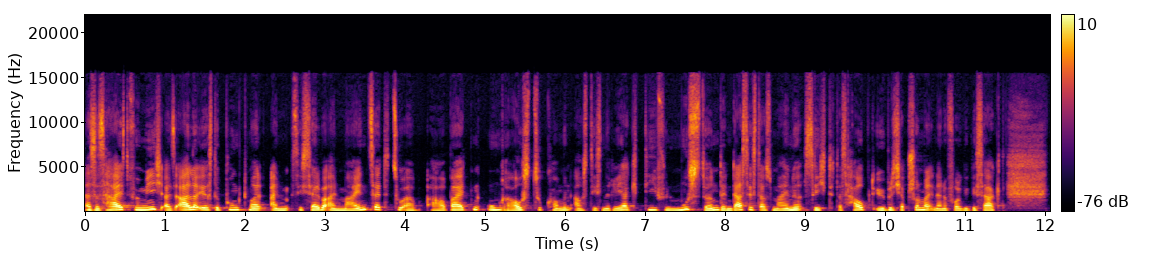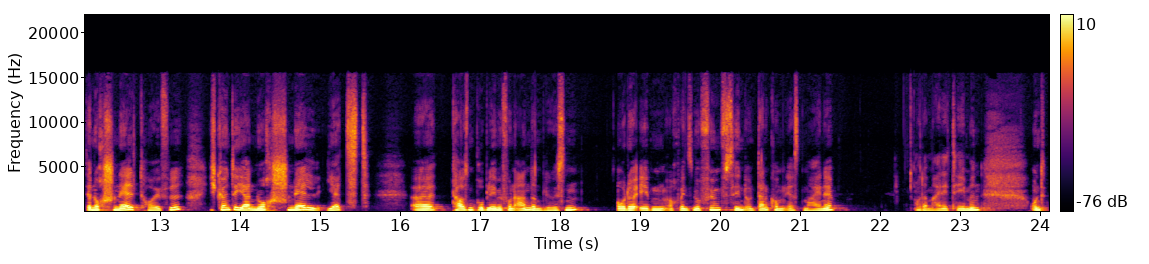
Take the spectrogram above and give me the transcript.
Also das heißt für mich als allererster Punkt mal ein, sich selber ein Mindset zu erarbeiten, um rauszukommen aus diesen reaktiven Mustern, denn das ist aus meiner Sicht das Hauptübel. Ich habe schon mal in einer Folge gesagt, der noch schnell Teufel. Ich könnte ja noch schnell jetzt äh, tausend Probleme von anderen lösen oder eben auch wenn es nur fünf sind und dann kommen erst meine oder meine Themen und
